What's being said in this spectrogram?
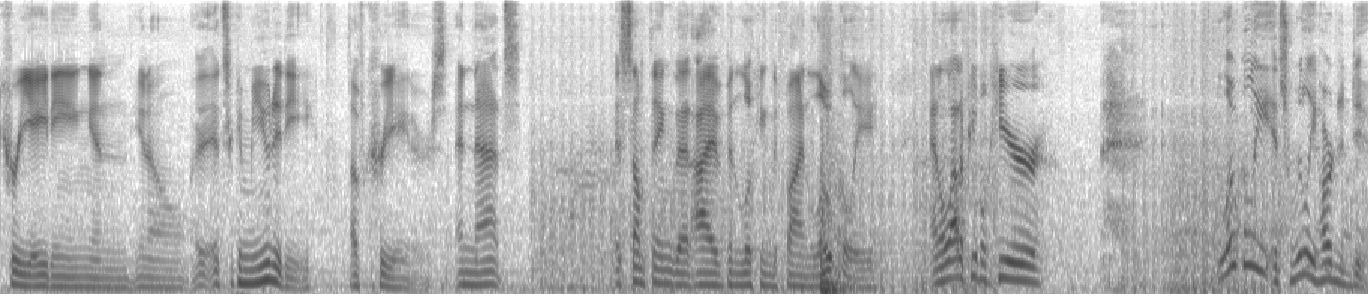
creating and you know it's a community of creators and that is is something that I've been looking to find locally and a lot of people here locally it's really hard to do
